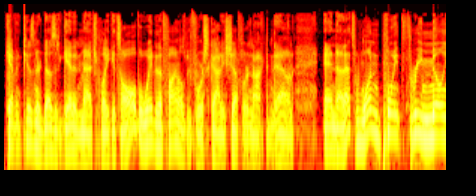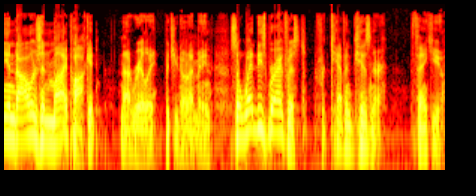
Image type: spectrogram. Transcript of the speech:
Kevin Kisner does it again in match play, gets all the way to the finals before Scotty Scheffler knocked him down. And uh, that's $1.3 million in my pocket. Not really, but you know what I mean. So Wendy's breakfast for Kevin Kisner. Thank you.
